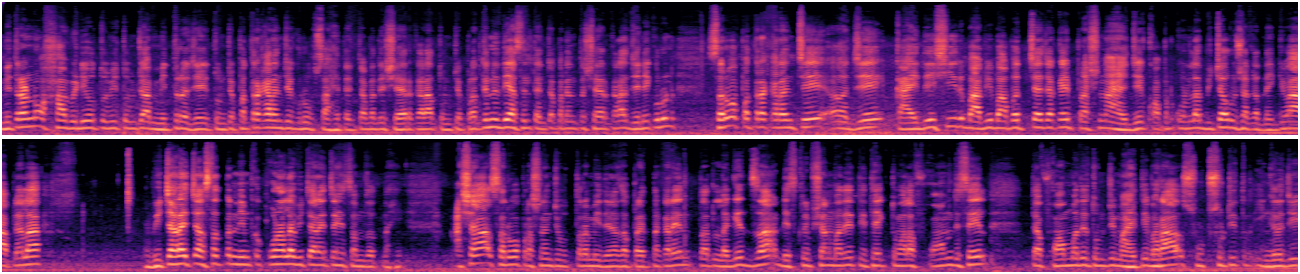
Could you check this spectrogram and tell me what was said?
मित्रांनो हा व्हिडिओ तुम्ही तुमच्या मित्र जे तुमचे पत्रकारांचे ग्रुप्स आहेत त्यांच्यामध्ये शेअर करा. तुमचे प्रतिनिधी असेल त्यांच्यापर्यंत शेअर करा. जेणेकरून सर्व पत्रकारांचे जे कायदेशीर बाबीबाबतच्या ज्या काही प्रश्न आहेत जे आपण कोणाला विचारू शकत नाही किंवा आपल्याला विचारायचे असतात पण नेमकं कोणाला विचारायचं हे समजत नाही. अशा सर्व प्रश्नांची उत्तरं मी देण्याचा प्रयत्न करेन. तर लगेच जा डिस्क्रिप्शनमध्ये तिथे एक तुम्हाला फॉर्म दिसेल. त्या फॉर्ममध्ये तुमची माहिती भरा. सुटसुटीत इंग्रजी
